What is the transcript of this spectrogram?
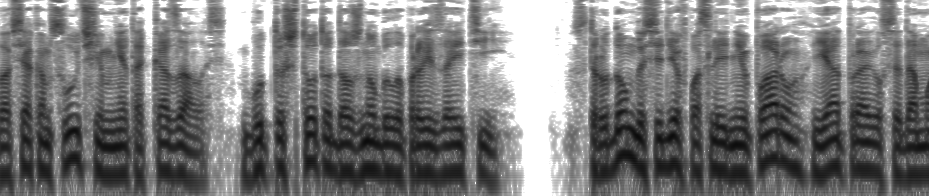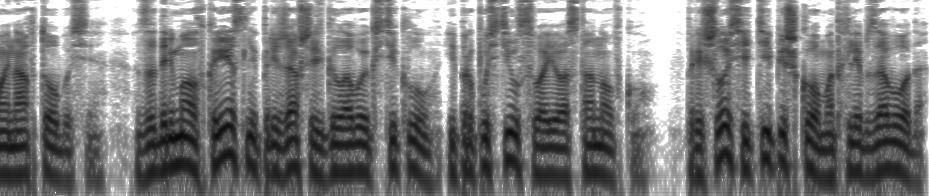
Во всяком случае, мне так казалось, будто что-то должно было произойти. С трудом досидев последнюю пару, я отправился домой на автобусе. Задремал в кресле, прижавшись головой к стеклу, и пропустил свою остановку. Пришлось идти пешком от хлебзавода.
